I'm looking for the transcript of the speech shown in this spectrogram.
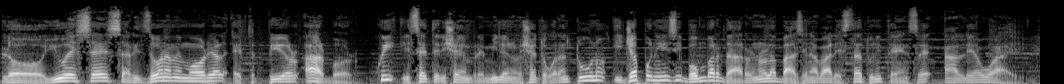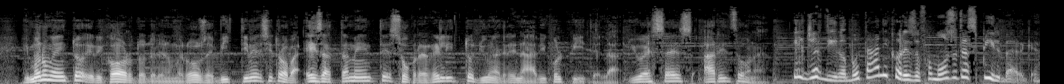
Lo USS Arizona Memorial at Pearl Harbor, Qui il 7 dicembre 1941 i giapponesi bombardarono la base navale statunitense alle Hawaii. Il monumento, in ricordo delle numerose vittime, si trova esattamente sopra il relitto di una delle navi colpite, la USS Arizona. Il giardino botanico reso famoso da Spielberg.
